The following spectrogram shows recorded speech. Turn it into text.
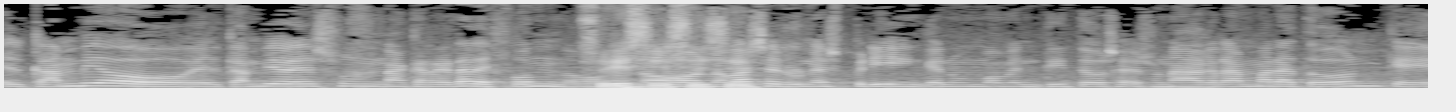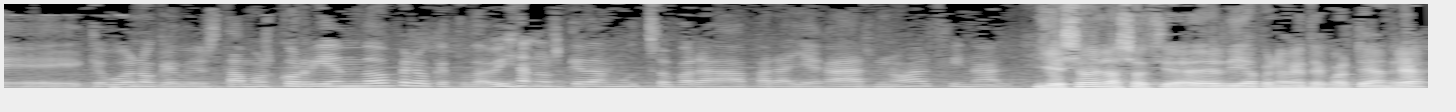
El cambio, el cambio es una carrera de fondo. Sí, no, sí, no va a ser un sprint en un momentito. O sea, es una gran maratón que, que, bueno, que estamos corriendo, pero que todavía nos queda mucho para, para llegar, ¿no? Al final. Y eso en la sociedad del día, pero no que te corte Andrea,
